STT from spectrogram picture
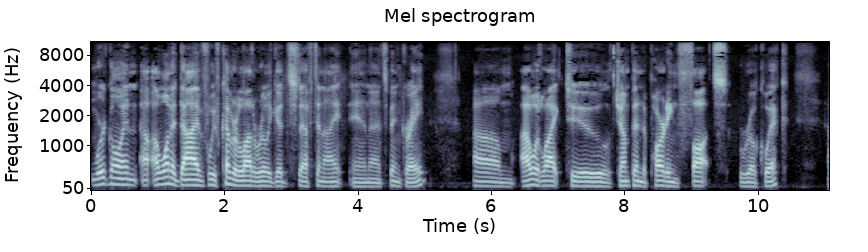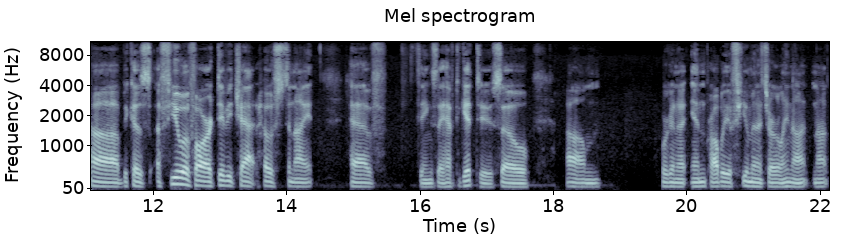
we're going I, I want to dive we've covered a lot of really good stuff tonight and uh, it's been great. Um I would like to jump into parting thoughts real quick. Uh, because a few of our Divi Chat hosts tonight have things they have to get to. So um, we're going to end probably a few minutes early, not not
